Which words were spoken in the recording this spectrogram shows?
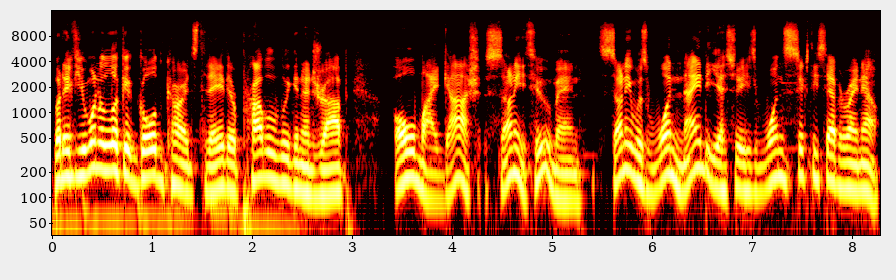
But if you want to look at gold cards today, they're probably going to drop. Oh my gosh, Sonny too, man. Sonny was 190 yesterday. He's 167 right now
